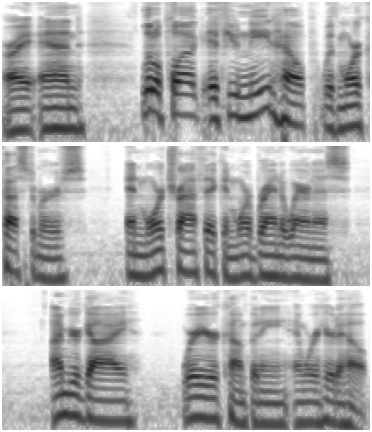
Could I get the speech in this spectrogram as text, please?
All right. And little plug if you need help with more customers and more traffic and more brand awareness, I'm your guy. We're your company and we're here to help.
